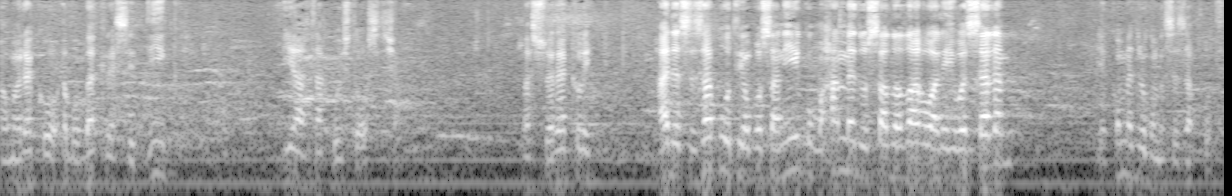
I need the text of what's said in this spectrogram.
Pa mu je rekao Abu Bakr Siddiq i ja tako isto osjećam. Pa su rekli, hajde se zaputimo poslaniku Muhammedu sallallahu alaihi wa sallam, je kome drugom da se zaputi.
